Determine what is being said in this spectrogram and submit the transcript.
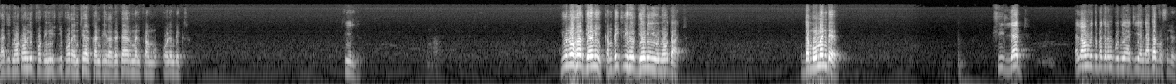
That is not only for Manish ji, for entire country, the retirement from Olympics field. You know her journey, completely her journey, you know that. The moment she led along with Bajrang Punia ji and other wrestlers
